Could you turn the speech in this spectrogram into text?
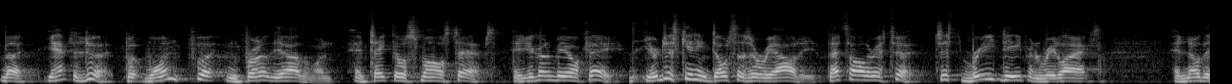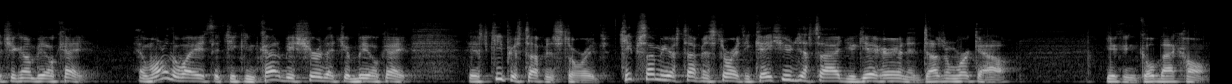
but you have to do it. Put one foot in front of the other one and take those small steps, and you're going to be okay. You're just getting doses of reality. That's all there is to it. Just breathe deep and relax and know that you're going to be okay. And one of the ways that you can kind of be sure that you'll be okay is keep your stuff in storage. Keep some of your stuff in storage in case you decide you get here and it doesn't work out. You can go back home.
